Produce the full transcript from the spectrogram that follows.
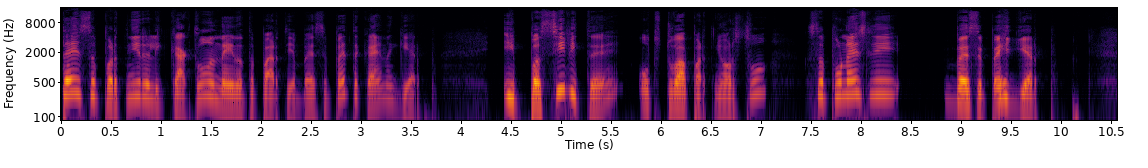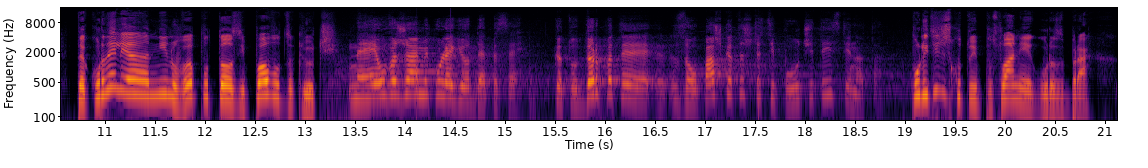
те са партнирали както на нейната партия БСП, така и на ГЕРБ. И пасивите от това партньорство са понесли БСП и ГЕРБ. Та Корнелия Нинова по този повод заключи. Не, уважаеми колеги от ДПС. Като дърпате за опашката, ще си получите истината. Политическото и послание го разбрах,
